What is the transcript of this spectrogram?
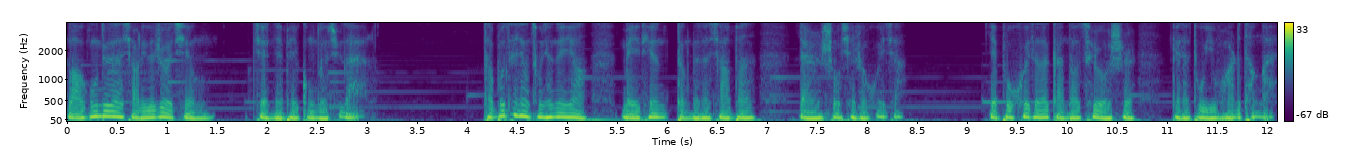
老公对待小丽的热情渐渐被工作取代了，他不再像从前那样每天等着她下班，两人手牵手回家，也不会在她感到脆弱时给她独一无二的疼爱。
